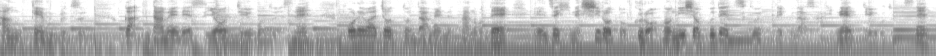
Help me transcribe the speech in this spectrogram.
版見物がダメですよということですね。これはちょっとダメなので、えー、ぜひね、白と黒の2色で作ってくださいねっていうことですね。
